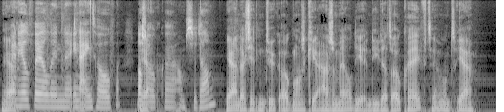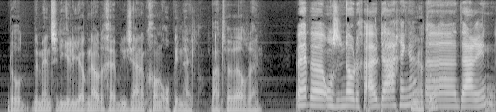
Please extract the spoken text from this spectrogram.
ja. En heel veel in, in Eindhoven, als ja. ook uh, Amsterdam. Ja, en daar zit natuurlijk ook nog eens een keer ASML, die, die dat ook heeft. Hè? Want ja, bedoel, de mensen die jullie ook nodig hebben, die zijn ook gewoon op in Nederland. Laten we wel zijn. We hebben onze nodige uitdagingen ja, uh, daarin.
